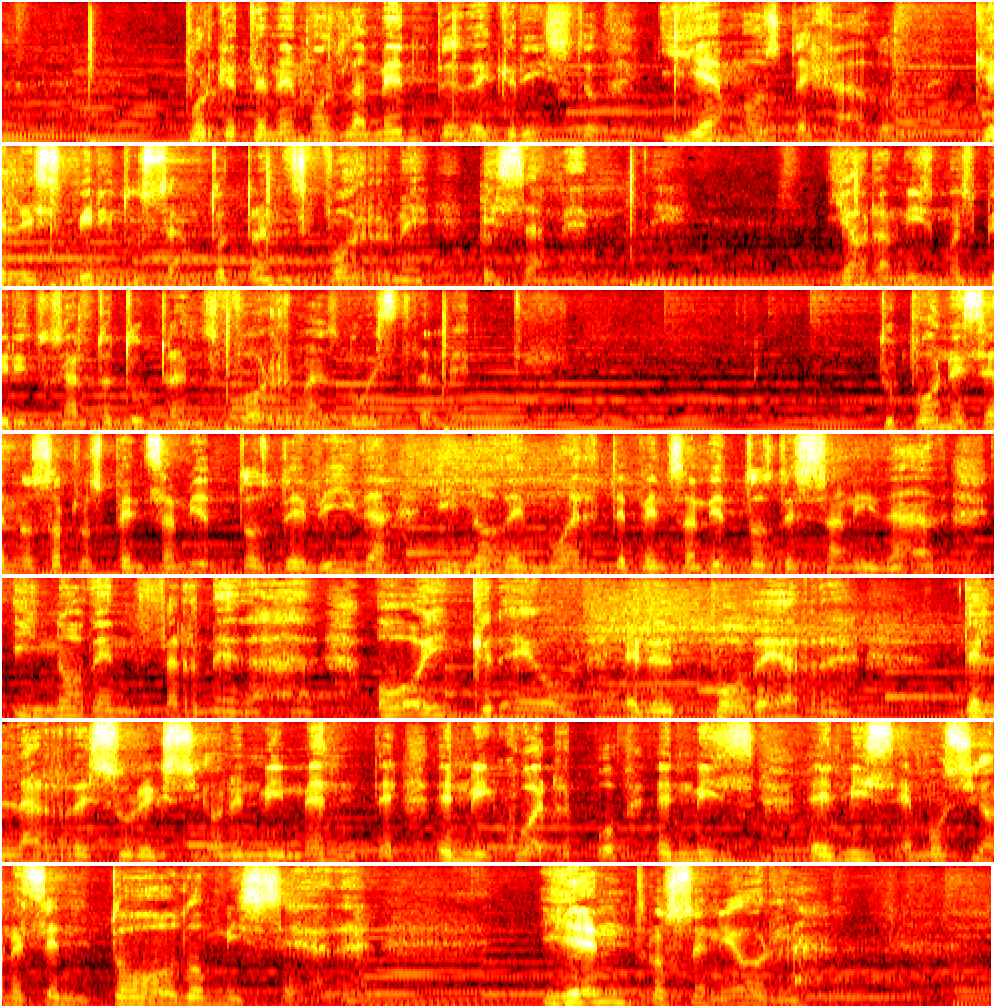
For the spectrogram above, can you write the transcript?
porque tenemos la mente de Cristo y hemos dejado que el Espíritu Santo transforme esa mente. Y ahora mismo, Espíritu Santo, tú transformas nuestra mente. Tú pones en nosotros pensamientos de vida y no de muerte, pensamientos de sanidad y no de enfermedad. Hoy creo en el poder de la resurrección en mi mente, en mi cuerpo, en mis, en mis emociones, en todo mi ser. Y entro, Señor,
